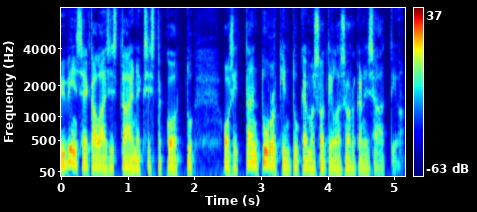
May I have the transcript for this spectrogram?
hyvin sekalaisista aineksista koottu, osittain Turkin tukema sotilasorganisaatio.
